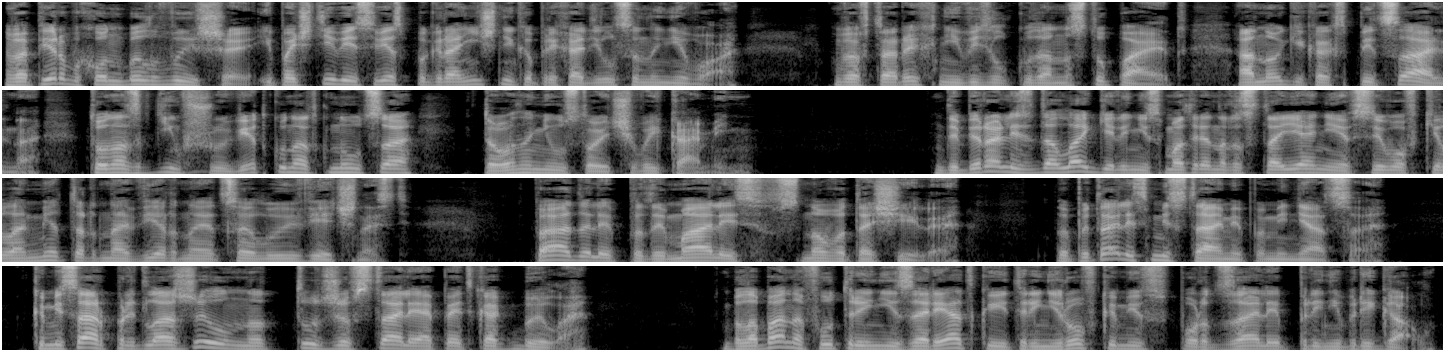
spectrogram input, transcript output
Во-первых, он был выше, и почти весь вес пограничника приходился на него — во-вторых, не видел, куда наступает, а ноги как специально, то на сгнившую ветку наткнуться, то на неустойчивый камень. Добирались до лагеря, несмотря на расстояние всего в километр, наверное, целую вечность. Падали, подымались, снова тащили. Попытались местами поменяться. Комиссар предложил, но тут же встали опять как было. Балабанов утренней зарядкой и тренировками в спортзале пренебрегал,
